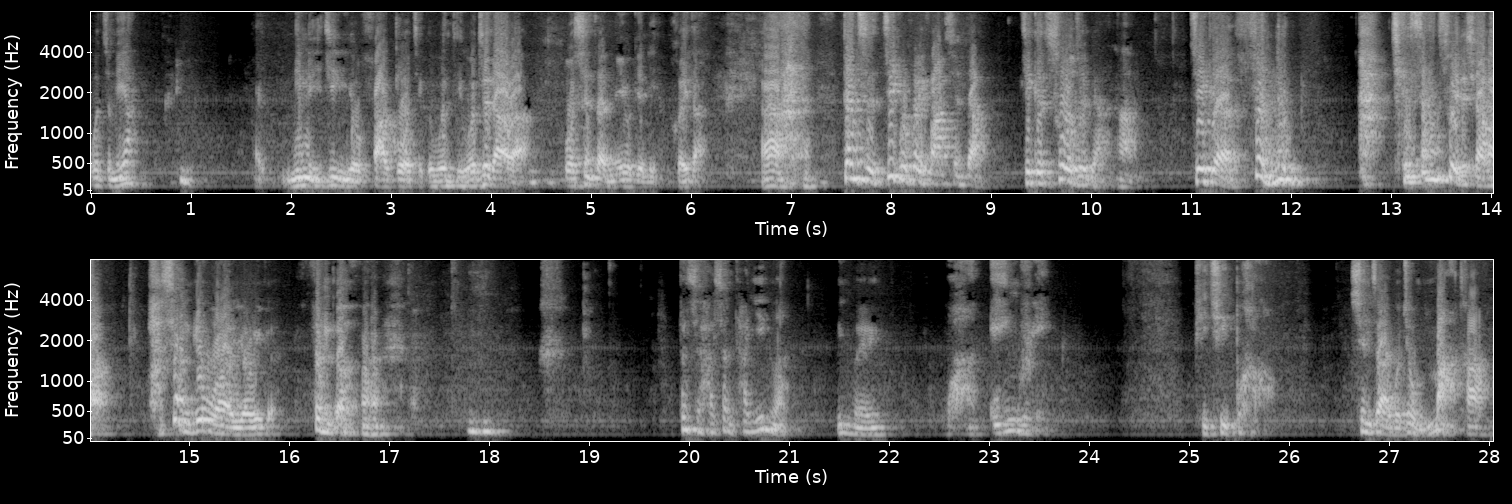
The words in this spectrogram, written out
我怎么样？你们已经有发过这个问题，我知道了。我现在没有给你回答啊，但是这个会发生的，这个挫折感啊，这个愤怒啊，这个三岁的小孩好像跟我有一个。奋斗，但是好像他硬了，因为我很 angry，脾气不好，现在我就骂他。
